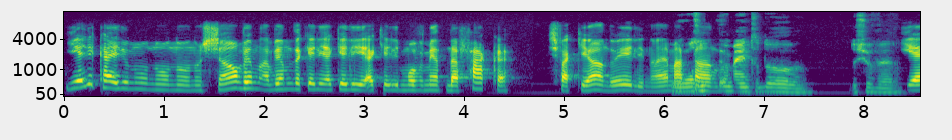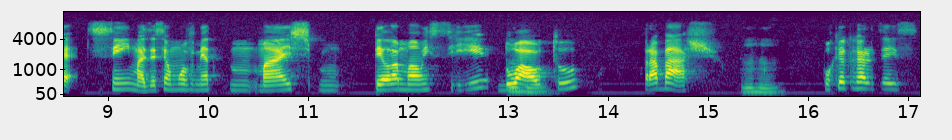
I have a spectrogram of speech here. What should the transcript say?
e ele caiu no, no, no, no chão, vemos, vemos aquele, aquele, aquele movimento da faca esfaqueando ele, não é? Matando. O movimento do, do chuveiro. E é, sim, mas esse é um movimento mais pela mão em si, do uhum. alto para baixo. Uhum. Por que eu quero dizer isso?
